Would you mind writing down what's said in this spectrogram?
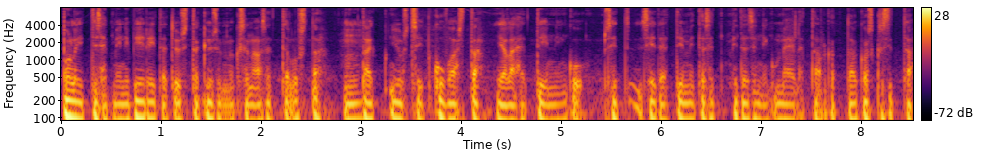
poliittisemmin viritetystä kysymyksen asettelusta mm. tai just siitä kuvasta ja lähdettiin niin kuin, sit, sitettiin, mitä, sit, mitä se niin kuin meille tarkoittaa, koska sitten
